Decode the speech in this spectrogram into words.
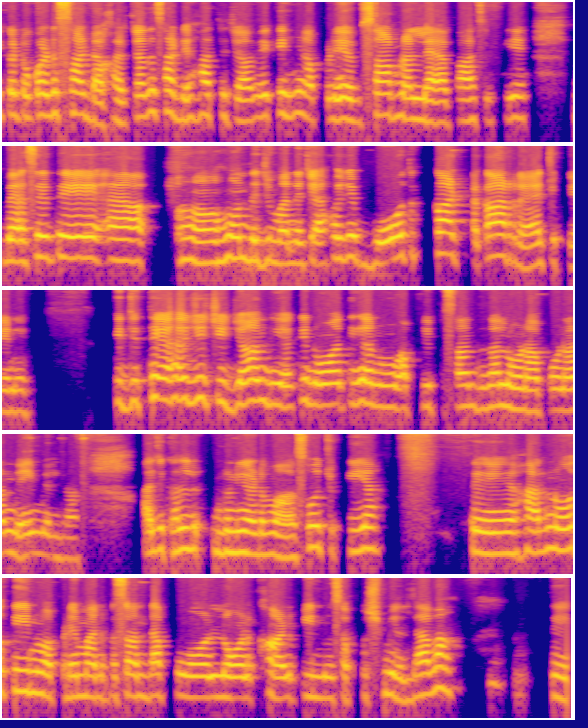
ਕਿ ਘੱਟੋ ਘੱਟ ਸਾਡਾ ਖਰਚਾ ਤਾਂ ਸਾਡੇ ਹੱਥ ਆਵੇ ਕਿ ਅਸੀਂ ਆਪਣੇ ਹਿਸਾਬ ਨਾਲ ਲੈ ਪਾ ਸਕੀਏ। ਵੈਸੇ ਤੇ ਹੁਣ ਦੇ ਜ਼ਮਾਨੇ 'ਚ ਇਹੋ ਜਿਹੇ ਬਹੁਤ ਘੱਟ ਘਰ ਰਹਿ ਚੁੱਕੇ ਨੇ ਕਿ ਜਿੱਥੇ ਇਹੋ ਜਿਹੀ ਚੀਜ਼ਾਂ ਹੁੰਦੀਆਂ ਕਿ ਨੌਂ ਧੀਆਂ ਨੂੰ ਆਪਣੀ ਪਸੰਦ ਦਾ ਲਾਉਣਾ ਪਾਉਣਾ ਨਹੀਂ ਮਿਲਦਾ। ਅੱਜ ਕੱਲ ਦੁਨੀਆ ਐਡਵਾਂਸ ਹੋ ਚੁੱਕੀ ਆ ਤੇ ਹਰ ਨੌ ਧੀ ਨੂੰ ਆਪਣੇ ਮਨਪਸੰਦ ਦਾ ਪਾਉਣ ਲਾਉਣ ਖਾਣ ਪੀਣ ਨੂੰ ਸਭ ਕੁਝ ਮਿਲਦਾ ਵਾ। ਤੇ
